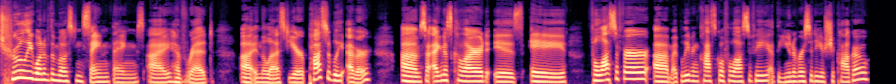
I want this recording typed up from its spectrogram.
truly one of the most insane things I have read uh, in the last year, possibly ever. Um, so Agnes Callard is a philosopher, um, I believe in classical philosophy at the University of Chicago.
